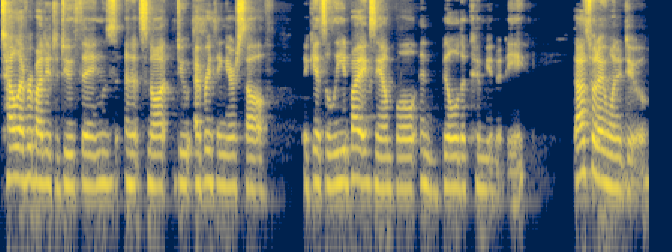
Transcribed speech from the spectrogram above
tell everybody to do things, and it's not do everything yourself it gets lead by example and build a community. That's what I want to do.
